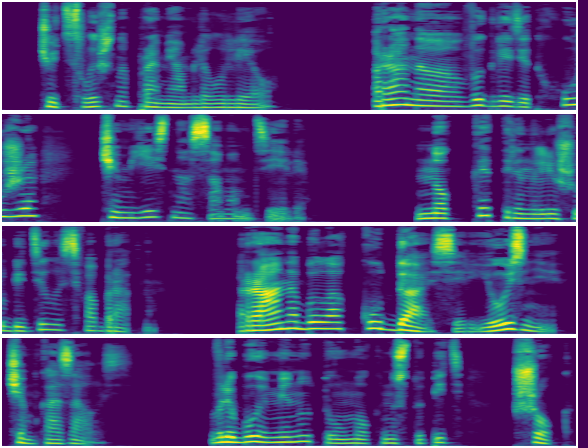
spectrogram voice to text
— чуть слышно промямлил Лео. «Рана выглядит хуже, чем есть на самом деле». Но Кэтрин лишь убедилась в обратном. Рана была куда серьезнее, чем казалось. В любую минуту мог наступить шок,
